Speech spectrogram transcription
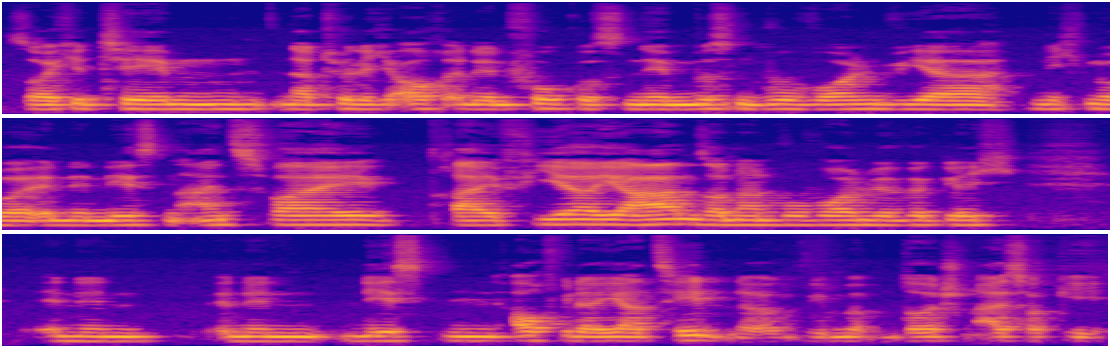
solche Themen natürlich auch in den Fokus nehmen müssen. Wo wollen wir nicht nur in den nächsten ein, zwei, drei, vier Jahren, sondern wo wollen wir wirklich in den, in den nächsten auch wieder Jahrzehnten irgendwie mit dem deutschen Eishockey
